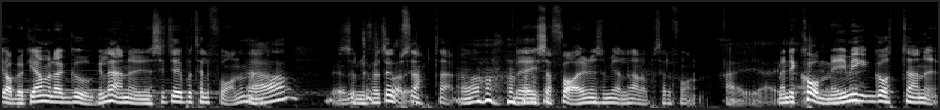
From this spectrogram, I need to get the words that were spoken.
Jag brukar använda Google här nu. Nu sitter jag ju på telefonen. Här. Ja, så nu får jag ta upp snabbt här. det är Safari nu som gäller här på telefonen. Aj, aj, Men det kommer ju mycket gott här nu.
